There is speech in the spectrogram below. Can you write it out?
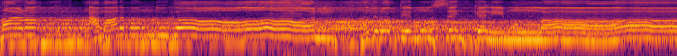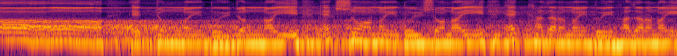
ভাড়া আমার বন্ধুগণ হজরতে মুসেন কালিমুল্লাহ একজন নয়, দুইজন নয়, একশো নয়, দুইশো নয়, এক হাজার নয়, দুই হাজার নয়,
